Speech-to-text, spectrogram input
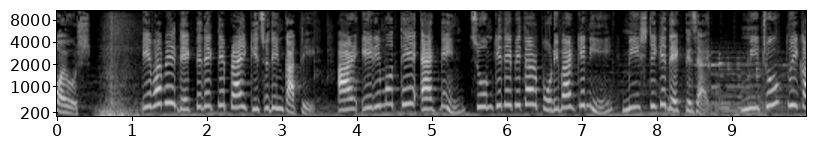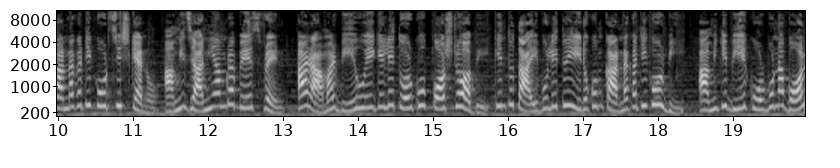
বয়স। এভাবেই দেখতে দেখতে প্রায় কিছুদিন কাটে। আর এরই মধ্যে একদিন চুমকি দেবী তার পরিবারকে নিয়ে মিষ্টিকে দেখতে যায়। মিঠু, তুই কান্নাকাটি করছিস কেন? আমি জানি আমরা বেস্ট ফ্রেন্ড আর আমার বিয়ে হয়ে গেলে তোর খুব কষ্ট হবে। কিন্তু তাই বলে তুই এরকম কান্নাকাটি করবি? আমি কি বিয়ে করব না বল?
